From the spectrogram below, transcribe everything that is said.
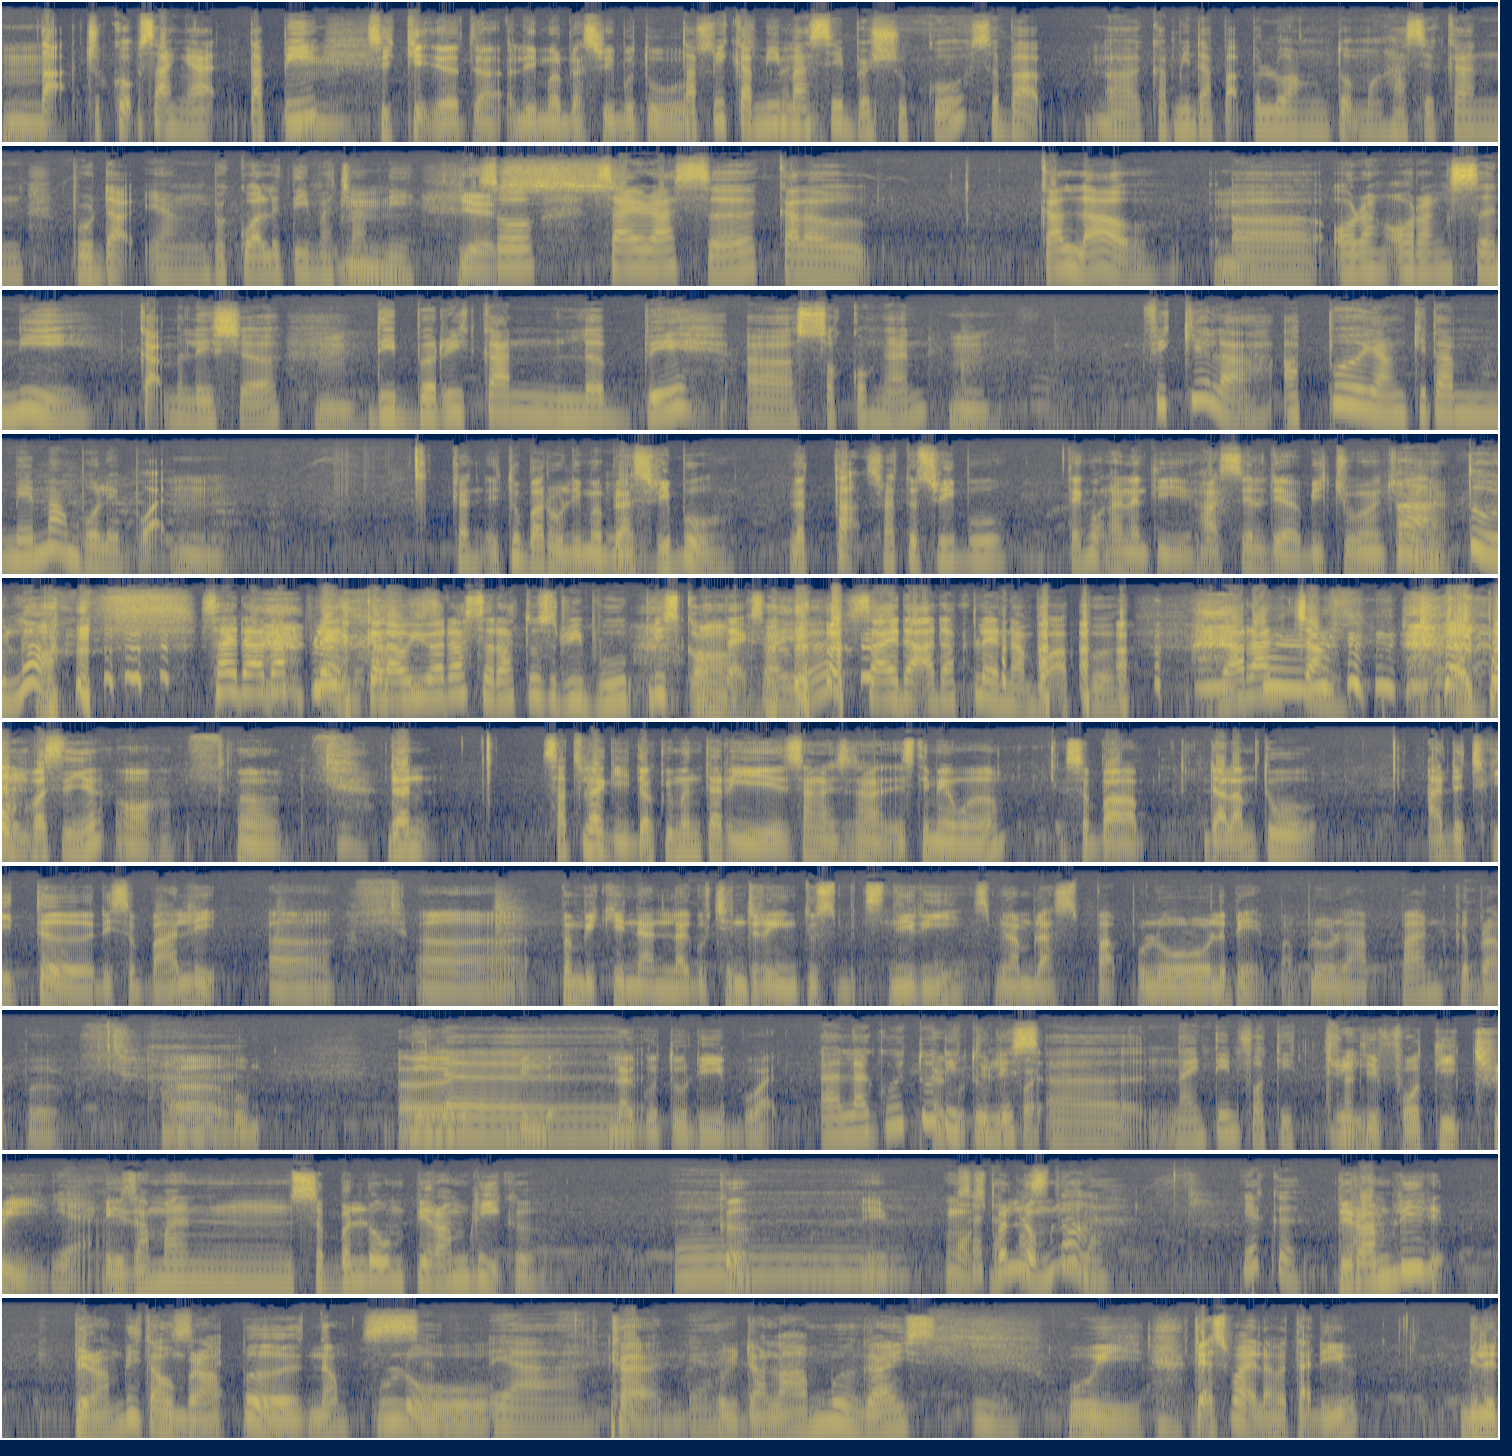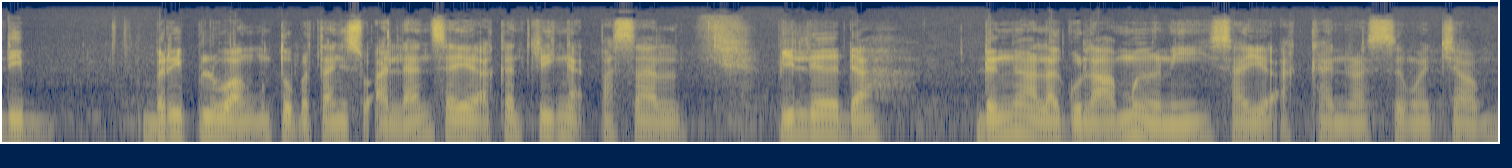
Hmm. tak cukup sangat tapi Hmm, sikit je tak, 15,000 tu. tapi kami sebenarnya. masih bersyukur sebab Hmm. uh, kami dapat peluang untuk menghasilkan produk yang berkualiti macam Hmm, ni. yes. So saya rasa kalau kalau Hmm. uh, orang-orang seni kat Malaysia Hmm. diberikan lebih uh, sokongan, Hmm. fikirlah apa yang kita memang boleh buat. Hmm. Kan itu baru 15,000. Letak 100,000. Tengoklah nanti hasil dia bicu macam Ha, mana. itulah. saya dah ada plan. Kalau you ada 100 ribu, please contact Ah. saya. Saya dah ada plan nak buat apa. Dah rancang. album pastinya. Oh. Ha. Dan satu lagi dokumentari sangat sangat istimewa sebab dalam tu ada cerita di sebalik uh, uh, pembikinan lagu Cendering itu se- sendiri 1940 lebih 48 ke berapa uh, um, uh, Bila- bila lagu tu dibuat Uh, lagu tu Lagu tu ditulis dibuat? uh, 1943. 1943 Yeah. eh zaman sebelum Piramli ke ke eh, oh, sebelum pastilah. lah Ya ke? Piramli Piramli tahun berapa 60 Ya. kan Ya. Ui, dah lama guys Hmm. Ui, that's why lah tadi bila diberi peluang untuk bertanya soalan saya akan teringat pasal bila dah dengar lagu lama ni saya akan rasa macam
